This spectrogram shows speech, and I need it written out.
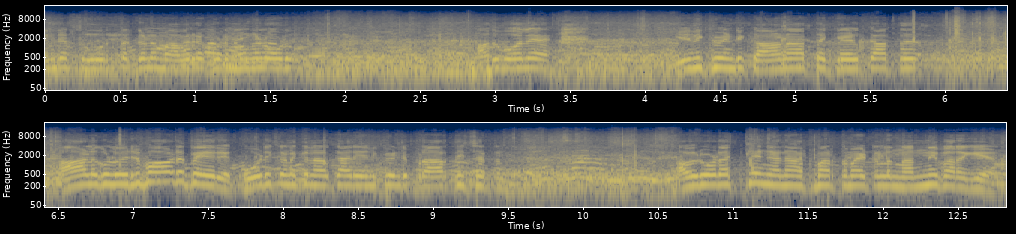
എന്റെ സുഹൃത്തുക്കളും അവരുടെ കുടുംബങ്ങളോടും അതുപോലെ എനിക്ക് വേണ്ടി കാണാത്ത കേൾക്കാത്ത ആളുകൾ ഒരുപാട് പേര് കോടിക്കണക്കിന് ആൾക്കാർ എനിക്ക് വേണ്ടി പ്രാർത്ഥിച്ചിട്ടുണ്ട്. അവരോടൊക്കെ ഞാൻ ആത്മാർത്ഥമായിട്ടുള്ള നന്ദി പറയുകയാണ്.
